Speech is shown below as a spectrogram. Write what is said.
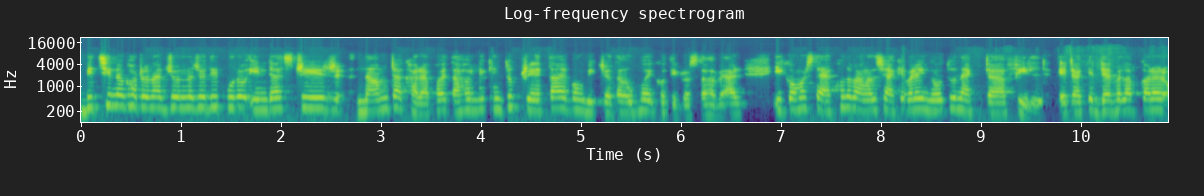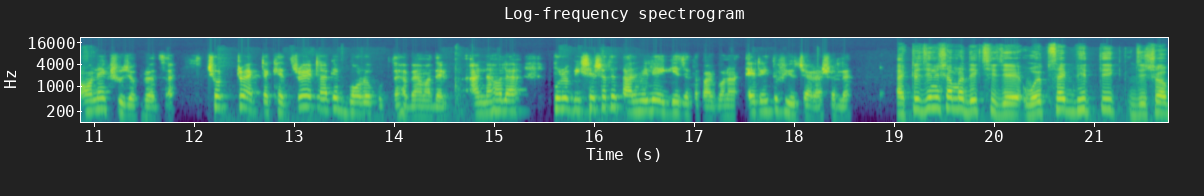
বিচ্ছিন্ন ঘটনার জন্য যদি পুরো ইন্ডাস্ট্রির নামটা খারাপ হয়, তাহলে কিন্তু ক্রেতা এবং বিক্রেতা উভয় ক্ষতিগ্রস্ত হবে। আর ই কমার্স তো এখনও বাংলাদেশে একেবারেই নতুন একটা ফিল্ড এটাকে ডেভেলপ করার অনেক সুযোগ রয়েছে। ছোট্ট একটা ক্ষেত্র এটাকে বড় করতে হবে আমাদের। আর না হলে পুরো বিশ্বের সাথে তাল মিলিয়ে এগিয়ে যেতে পারব না। এটাই তো ফিউচার আসলে। একটা জিনিস আমরা দেখছি যে ওয়েবসাইট ভিত্তিক যেসব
